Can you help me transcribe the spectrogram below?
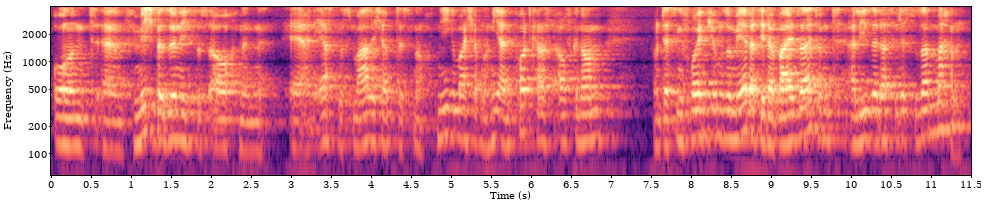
Und ähm, für mich persönlich ist es auch ein, äh, ein erstes Mal. Ich habe das noch nie gemacht. Ich habe noch nie einen Podcast aufgenommen. Und deswegen freue ich mich umso mehr, dass ihr dabei seid und Alisa, dass wir das zusammen machen.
